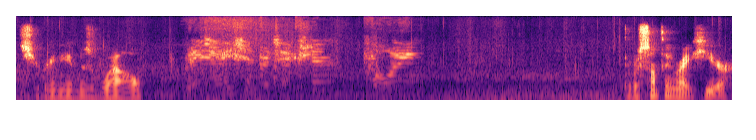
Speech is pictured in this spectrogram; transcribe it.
It's uranium as well. Radiation protection falling. There was something right here.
